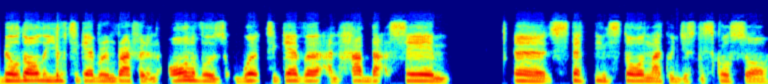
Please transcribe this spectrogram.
build all the youth together in Bradford, and all of us work together and have that same uh, stepping stone, like we just discussed. So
